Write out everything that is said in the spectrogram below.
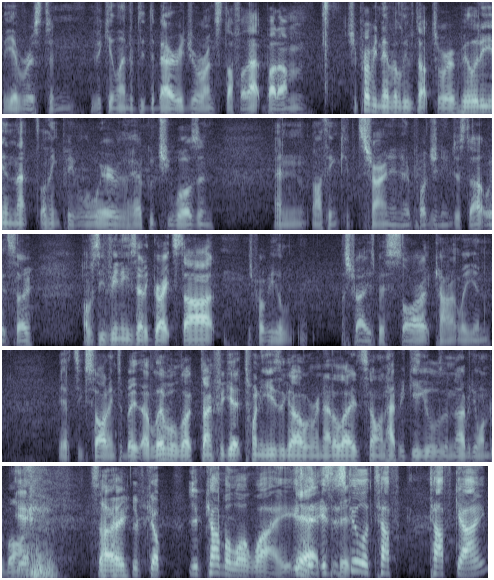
The Everest and Vicky Lander did the barrier draw and stuff like that, but um, she probably never lived up to her ability, and that I think people are aware of how good she was, and and I think it's shown in her progeny to start with. So obviously Vinny's had a great start. He's probably Australia's best sire currently, and yeah, it's exciting to be at that level. Like, don't forget, 20 years ago we were in Adelaide selling Happy Giggles and nobody wanted to buy Yeah. them. So You've come. You've come a long way. Is Yeah, it, is it still a tough, tough game,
